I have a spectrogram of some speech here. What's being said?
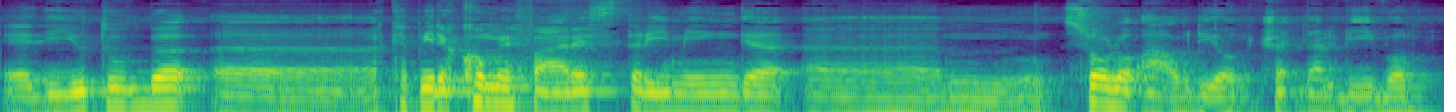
eh, di YouTube, a capire come fare streaming ehm, solo audio, cioè dal vivo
